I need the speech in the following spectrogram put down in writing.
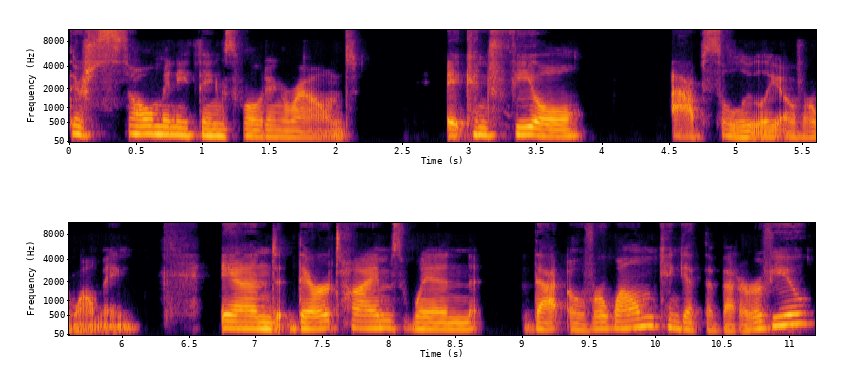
There's so many things floating around. It can feel absolutely overwhelming. And there are times when that overwhelm can get the better of you.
